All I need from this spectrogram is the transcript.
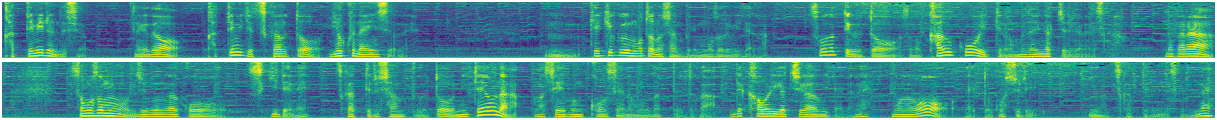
買ってみるんですよ。だけど、買ってみて使うと良くないんですよね。うん、結局元のシャンプーに戻るみたいなそうなってくると、その買う行為っていうのが無駄になっちゃうじゃないですか。だから、そもそも自分がこう、好きでね、使ってるシャンプーと似たような、まあ、成分構成のものだったりとか、で、香りが違うみたいなね、ものを、えっと、5種類今使ってるんですけどね、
